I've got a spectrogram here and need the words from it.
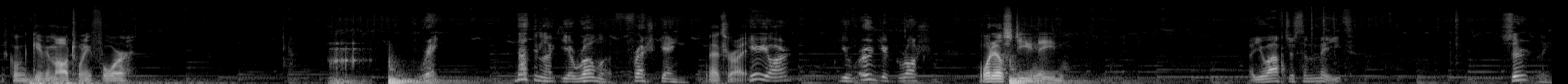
Just going to give him all 24. Great. Nothing like the aroma of fresh game. That's right. Here you are. You've earned your groschen. What else do you need? Are you after some meat? Certainly.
